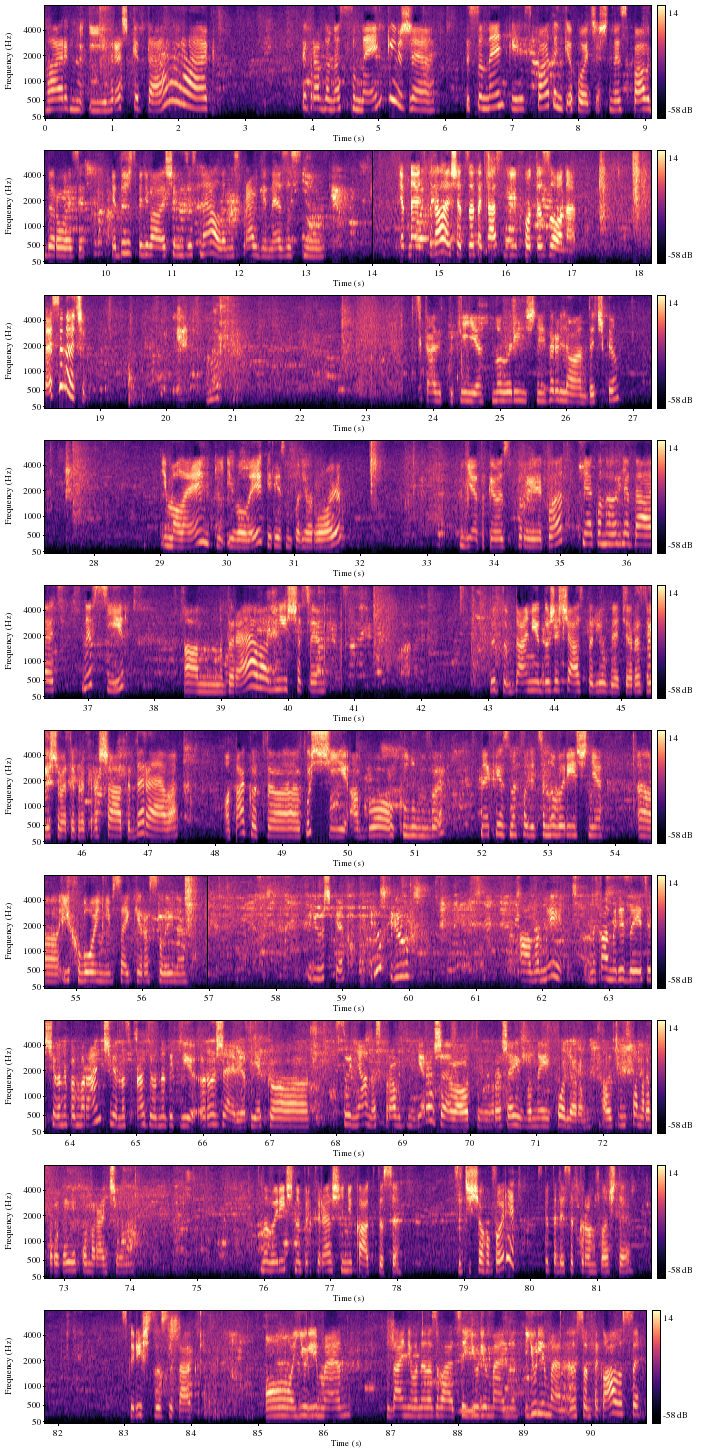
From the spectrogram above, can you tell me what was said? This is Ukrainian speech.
гарні іграшки. Так. Ти правда у нас синенький вже? Ти соненький, спатеньки хочеш, не спав в дорозі. Я дуже сподівалася, що він засне, але насправді не заснув. Я б навіть сказала, що це така собі фотозона. Де синочок? Цікаві такі є новорічні гірляндочки. І маленькі, і великі, різнокольорові. Є такий ось приклад, як вони виглядають. Не всі. А, дерева вішати. Тут в Данії дуже часто люблять розвішувати, прикрашати дерева. Отак от е, кущі або клумби, на яких знаходяться новорічні е, і хвойні всякі рослини. Крюшки. Крю-крю. А вони на камері здається, що вони помаранчеві, насправді вони такі рожеві. От як е, свиня насправді є рожева, от рожеві вони кольором, але чомусь камера передає їх помаранчевими. Новорічно прикрашені кактуси. Це ті, що говорять? 150 крон коштує. Скоріше за все так. О, Юлімен. В Данії вони називаються Юлімени. Юлімен, Санта Клауси.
